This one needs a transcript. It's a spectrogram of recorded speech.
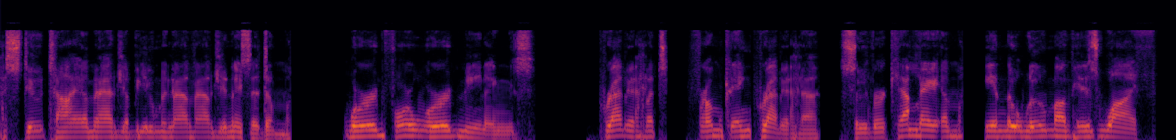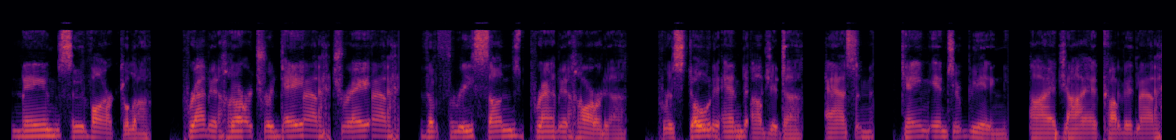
stutayam ajabumanavajanisadam. Word for word meanings. Prabhuhat, from King Prabhuta, Suvarkalayam, in the womb of his wife, named Suvarkala, Prabhuhartradaya Traya, the three sons Prabhuharda, Prastoda and Ajita, Asan, came into being, Ijayakavita,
